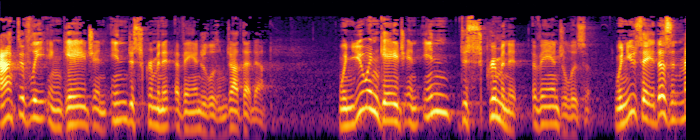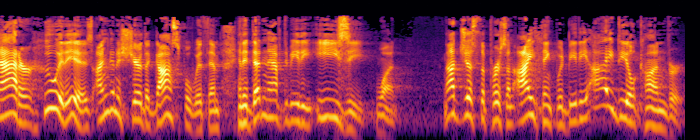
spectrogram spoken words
actively engage in indiscriminate evangelism. Jot that down when you engage in indiscriminate evangelism, when you say it doesn't matter who it is, I'm going to share the gospel with them, and it doesn't have to be the easy one. Not just the person I think would be the ideal convert,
